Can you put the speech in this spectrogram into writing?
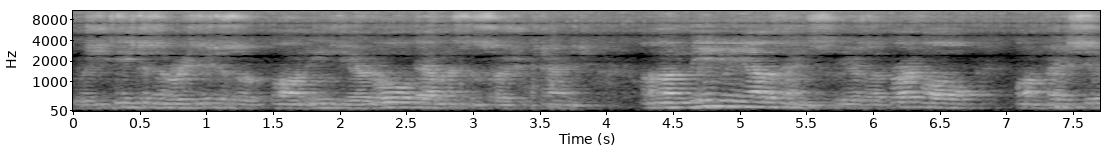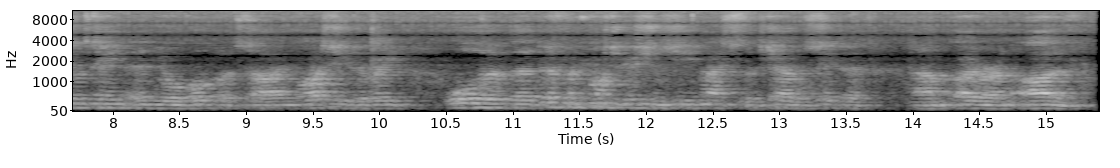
where she teaches and researches on NGO law, governance, and social change. Among many, many other things, there is a profile on page 17 in your booklet, so I invite you to read all of the different contributions she makes to the charitable sector um, over in Ireland.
